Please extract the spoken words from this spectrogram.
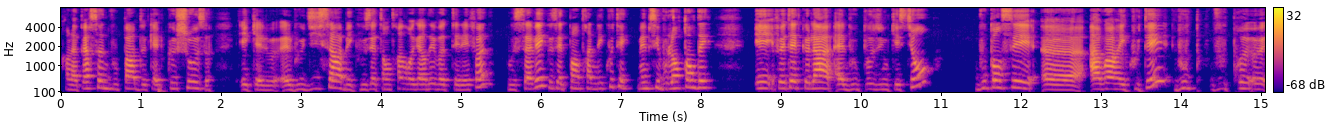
quand la personne vous parle de quelque chose et qu'elle elle vous dit ça, mais que vous êtes en train de regarder votre téléphone, vous savez que vous n'êtes pas en train de l'écouter, même si vous l'entendez. Et peut-être que là, elle vous pose une question, vous pensez euh, avoir écouté, vous, euh,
